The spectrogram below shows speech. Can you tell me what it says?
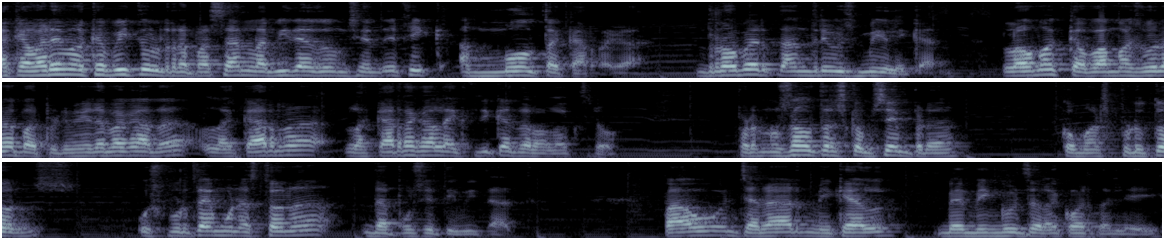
Acabarem el capítol repassant la vida d'un científic amb molta càrrega, Robert Andrews Millikan, l'home que va mesurar per primera vegada la, càrrega, la càrrega elèctrica de l'electró. Però nosaltres, com sempre, com els protons, us portem una estona de positivitat. Pau, Gerard, Miquel, benvinguts a la quarta llei.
